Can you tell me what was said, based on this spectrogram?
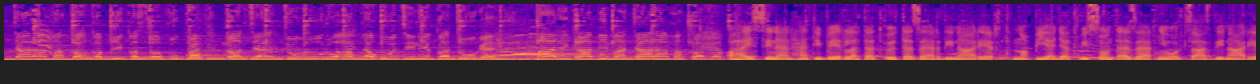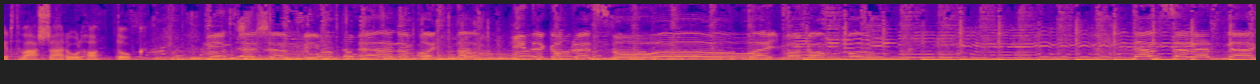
Matara makoko piko sobukwe note tuuru after wuti niko tuge mali gabi matara makoko A helyszínen heti bérletet 5000 dinárért, napi jegyet viszont 1800 dinárért vásárolhattok. Note semmi, el nem hagytam, hideg a presszó, egy magamban. Nem szeretnek,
